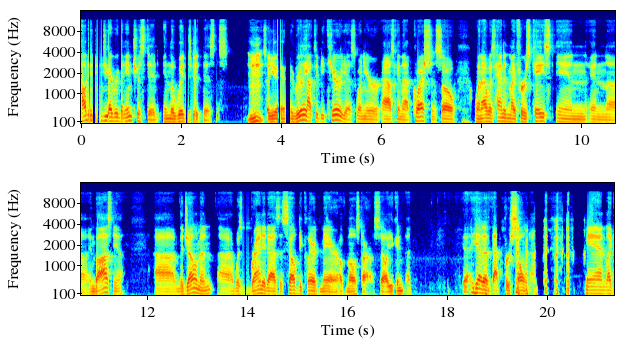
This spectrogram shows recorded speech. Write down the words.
how did you ever get interested in the widget business? Mm. So you really have to be curious when you're asking that question. So when I was handed my first case in in uh, in Bosnia, um, the gentleman uh, was branded as a self-declared mayor of Mostar. So you can, uh, yeah, he had a, that persona, and like,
